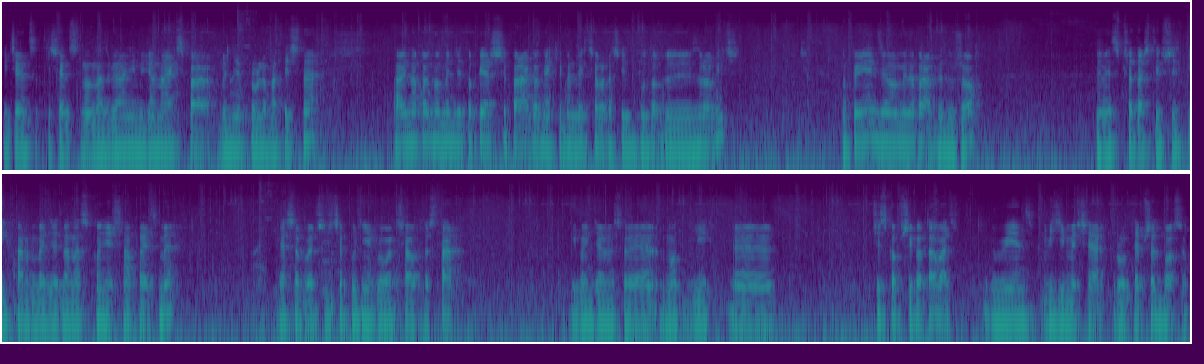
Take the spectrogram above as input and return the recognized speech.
i 900 tysięcy. No na zbieranie miliona expa będzie problematyczne, ale na pewno będzie to pierwszy Paragon, jaki będę chciał raczej zbudo- y, zrobić. No pieniędzy mamy naprawdę dużo, No więc sprzedaż tych wszystkich farm będzie dla nas konieczna powiedzmy. Ja sobie oczywiście później wyłączę autostart i będziemy sobie mogli y, wszystko przygotować, więc widzimy się rundę przed bossem.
